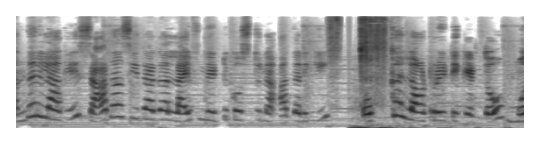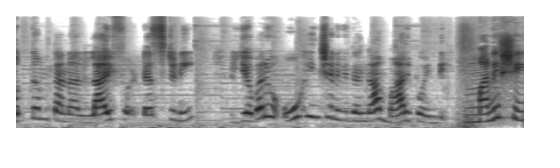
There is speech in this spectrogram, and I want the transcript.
అందరిలాగే సాదాసీదాగా లైఫ్ నెట్టుకొస్తున్న అతనికి ఒక్క లాటరీ టికెట్తో మొత్తం తన లైఫ్ డెస్టినీ ఎవరు ఊహించని విధంగా మారిపోయింది. మనిషి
